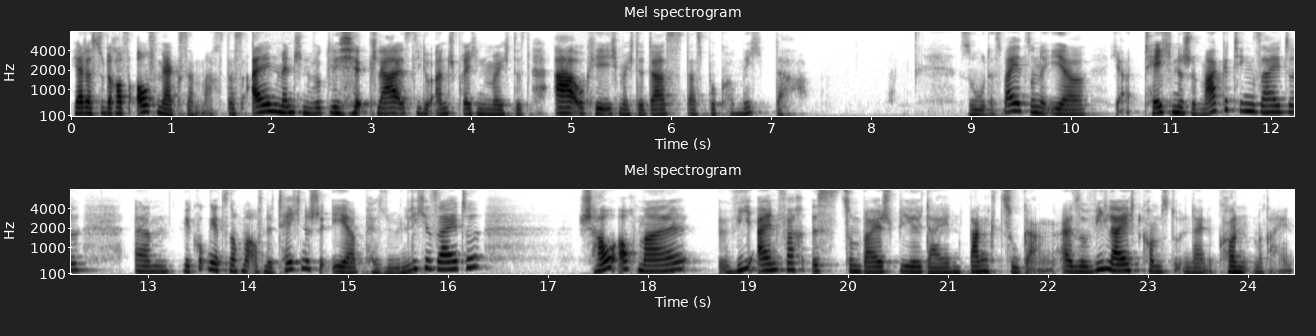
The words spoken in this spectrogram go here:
ja, dass du darauf aufmerksam machst, dass allen Menschen wirklich klar ist, die du ansprechen möchtest. Ah, okay, ich möchte das, das bekomme ich da. So, das war jetzt so eine eher ja, technische Marketingseite. Ähm, wir gucken jetzt nochmal auf eine technische, eher persönliche Seite. Schau auch mal, wie einfach ist zum Beispiel dein Bankzugang? Also wie leicht kommst du in deine Konten rein?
